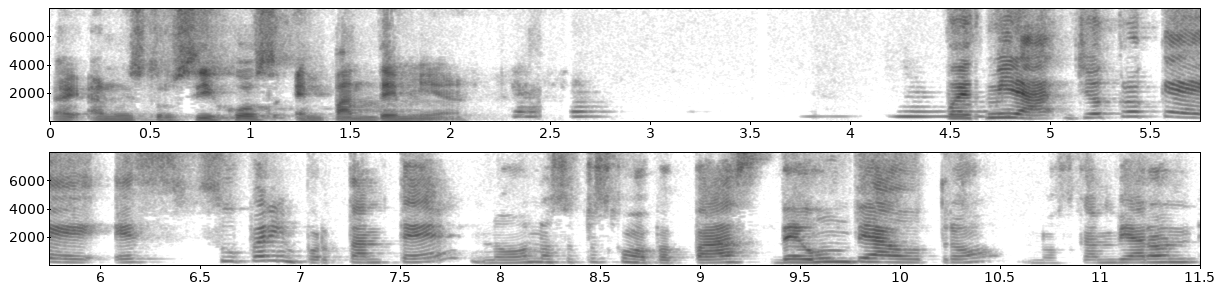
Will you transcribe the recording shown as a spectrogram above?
a nuestros hijos en pandemia? Pues mira, yo creo que es súper importante, ¿no? Nosotros como papás, de un día a otro, nos cambiaron,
